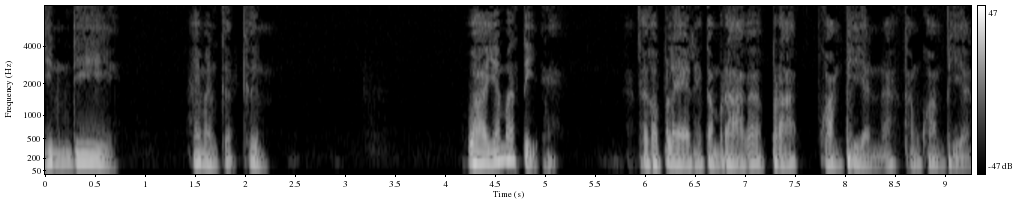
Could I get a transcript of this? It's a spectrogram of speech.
ยินดีให้มันเกิดขึ้น วายมติถ้าเขาแปลในตำราก็ปราความเพียรนนะทำความเพียร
